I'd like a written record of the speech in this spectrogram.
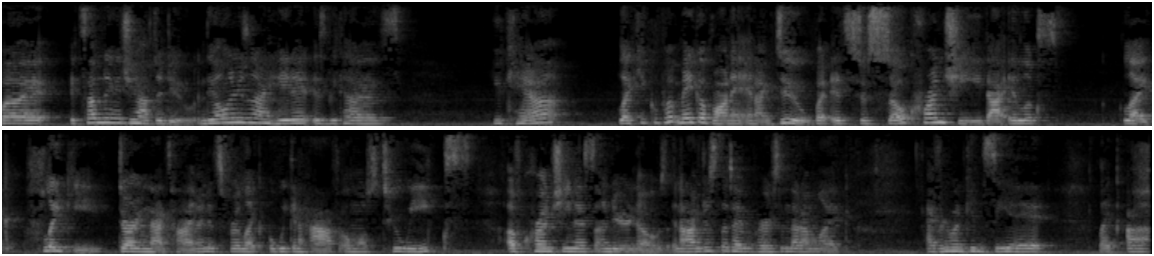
but it's something that you have to do. And the only reason I hate it is because you can't, like you can put makeup on it and I do, but it's just so crunchy that it looks like flaky during that time. And it's for like a week and a half, almost two weeks of crunchiness under your nose. And I'm just the type of person that I'm like, everyone can see it. Like, uh,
